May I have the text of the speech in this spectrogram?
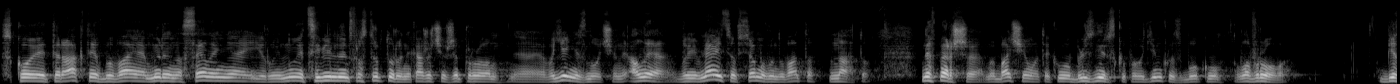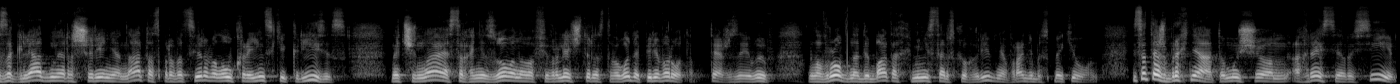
скоює теракти, вбиває мирне населення і руйнує цивільну інфраструктуру, не кажучи вже про е, воєнні злочини. Але виявляється, у всьому винувато НАТО. Не вперше ми бачимо таку блюзнірську поведінку з боку Лаврова. Безоглядное расширение НАТО спровоцировало украинский кризис, начиная с организованного в феврале 2014 года переворота, теж заявив Лавров на дебатах міністерського рівня в Раді безпеки ООН. І це теж брехня, тому що агресія Росії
